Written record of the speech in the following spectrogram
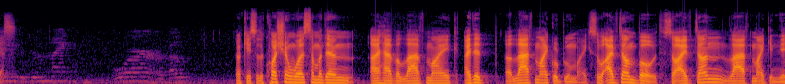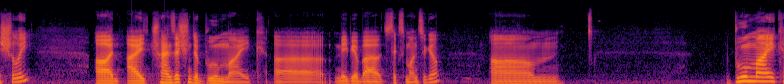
I Okay, so the question was some of them I have a lav mic. I did a lav mic or boom mic. So I've done both. So I've done lav mic initially. Uh, I transitioned to boom mic uh, maybe about six months ago. Um, boom mic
